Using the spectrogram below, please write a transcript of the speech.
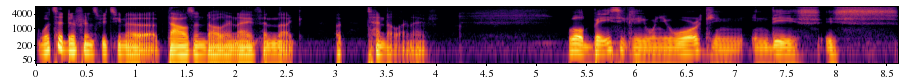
What's the difference between a thousand dollar knife and like a ten dollar knife? Well, basically, when you work in in this is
